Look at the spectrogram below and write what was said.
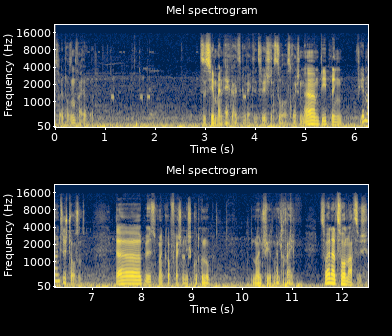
2300. Jetzt ist hier mein Ehrgeiz geweckt. Jetzt will ich das so ausrechnen. Ähm, die bringen 94.000. Da ist mein Kopfrechnen nicht gut genug. 94 mal 3. 282.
